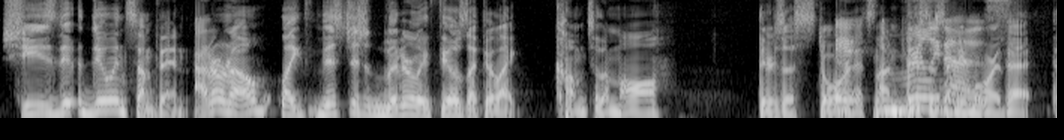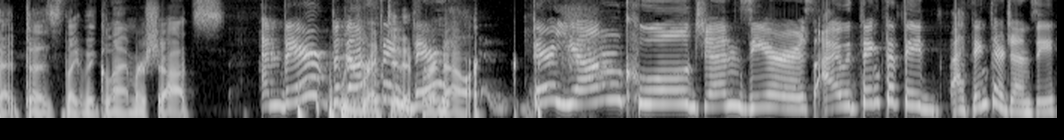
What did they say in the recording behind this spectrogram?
She's do- doing something. I don't know. Like this just literally feels like they're like, come to the mall. there's a store It that's not in really business anymore that that does like the glamour shots. And they're but we the rented thing, it for they're, an hour. they're young, cool Gen Zers. I would think that they I think they're Gen Z.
